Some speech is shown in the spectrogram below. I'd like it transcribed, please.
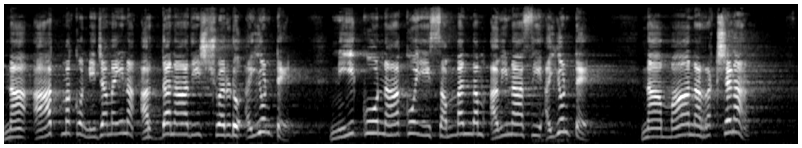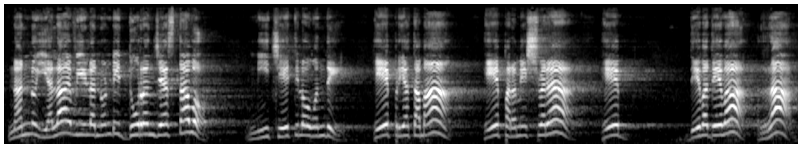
నా ఆత్మకు నిజమైన అర్ధనాదీశ్వరుడు అయ్యుంటే నీకు నాకు ఈ సంబంధం అవినాశి అయ్యుంటే నా మాన రక్షణ నన్ను ఎలా వీళ్ళ నుండి దూరం చేస్తావో నీ చేతిలో ఉంది. హే ప్రియతమా హే పరమేశ్వర హే దేవదేవా రా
